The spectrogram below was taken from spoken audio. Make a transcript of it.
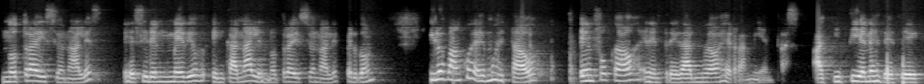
no tradicionales, es decir, en medios, en canales no tradicionales, perdón, y los bancos hemos estado enfocados en entregar nuevas herramientas. Aquí tienes desde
